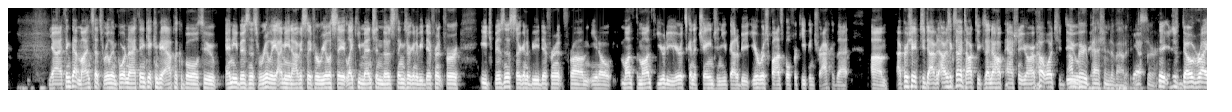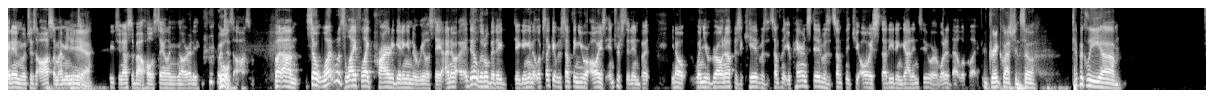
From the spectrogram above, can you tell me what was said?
Yeah, I think that mindset's really important. I think it can be applicable to any business, really. I mean, obviously, for real estate, like you mentioned, those things are going to be different for each business. They're going to be different from, you know, month to month, year to year. It's going to change, and you've got to be, you're responsible for keeping track of that. Um, I appreciate you diving. I was excited to talk to you because I know how passionate you are about what you do. i'm very passionate about it Yeah. yes sir you just dove right in, which is awesome. I mean, you're yeah teaching us about wholesaling already, which Cool. is awesome. But um, so what was life like prior to getting into real estate? I know I did a little bit of digging, and it looks like it was something you were always interested in. But you know, when you were growing up as a kid, was it something that your parents did? Was it something that you always studied and got into, or what did that look like? Great question. So typically, um,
